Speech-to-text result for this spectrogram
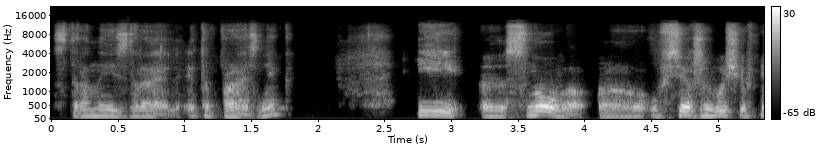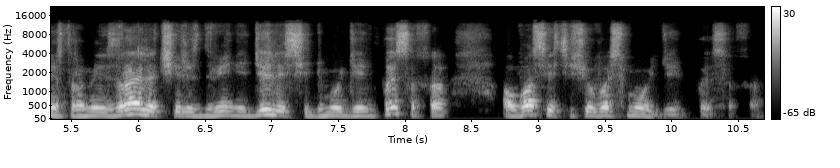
страны Израиля, это праздник. И э, снова э, у всех живущих вне страны Израиля через две недели седьмой день Песаха, а у вас есть еще восьмой день Песаха,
